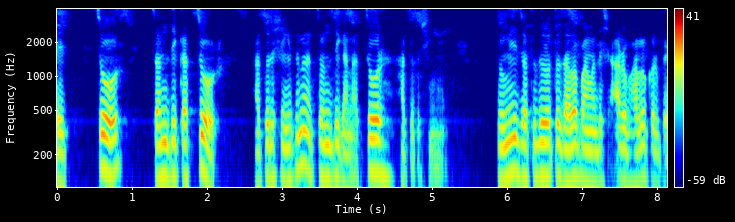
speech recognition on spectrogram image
এই চোর, চন্দ্রিকা চোর হাতুরে সিংহ তো না, চন্দ্রিকা না, চোর হাতুরে সিংহ। তুমি যত দূরত্ব যাবা, বাংলাদেশ আরও ভালো করবে।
